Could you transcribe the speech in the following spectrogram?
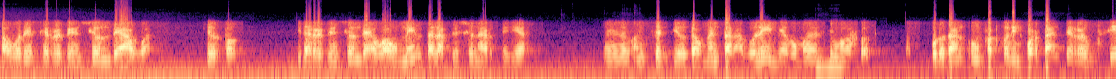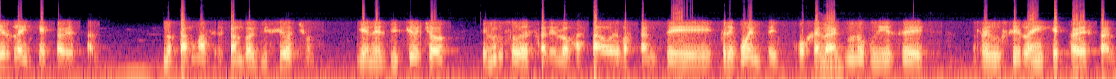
favorece retención de agua, ¿cierto? Y la retención de agua aumenta la presión arterial, en el sentido que aumenta la bulimia, como decimos nosotros. Por lo tanto, un factor importante es reducir la ingesta de sal. Nos estamos acercando al 18 y en el 18 el uso de sal en los asados es bastante frecuente. Ojalá que uno pudiese reducir la ingesta de sal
